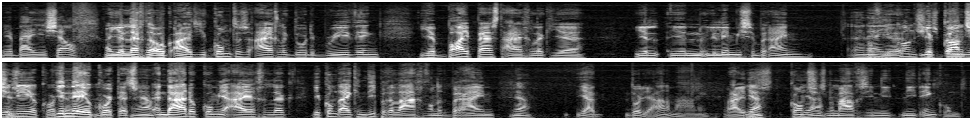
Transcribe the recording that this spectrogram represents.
weer bij jezelf. En je legde ook uit, je komt dus eigenlijk door de breathing, je bypast eigenlijk je, je, je, je limbische brein. Eh, nee, je, je- conscious je brain, conscious- je neocortex. Je neocortex. Ja, En daardoor kom je eigenlijk, je komt eigenlijk in diepere lagen van het brein, ja. ja, door die ademhaling. Waar je dus conscious normaal gezien niet, niet inkomt.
